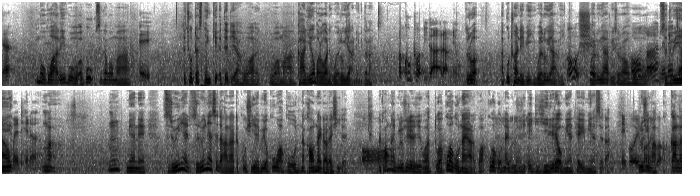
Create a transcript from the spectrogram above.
ဟမ်မဟုတ်ဟွာလေးဟိုအခုစင်ကာပူမှာအေးတချို့ testing kit အစ်စ်တွေကဟိုဟာဟိုဟာမှာ Guardian ဘာလို့ကနေဝယ်လို့ရနေပြီတလားအခုထွက်ပြီလားအဲ့ဒါမျိုးသူတို့အခုထွက်နေပြီဝယ်လို့ရပြီ Oh shit ဝယ်လို့ရပြီဆိုတော့ဟိုဟောငါနည်းနည်းကြောင်းမယ်ထင်တာငါ อืมမြန်နေဇရွေးနဲ့ဇရွေးနဲ့စစ်တာလားတခုရှိတယ်ပြီးတော့ကိုယ့်ဟာကိုယ်နှာခေါင်းနှိုက်တာလည်းရှိတယ် ဩ နှာခေါင်းနှိုက်ပြီးလို့ရှိတဲ့ချိန်ကသူကကိုယ့်ဟာကိုယ်နှိုက်ရတာကွာကိုယ့်ဟာကိုယ်နှိုက်ပြီးလို့ရှိရင်အဲ့ဒီရေလေးတဲ့ကိုမင်းကထည့်ပြီးမင်းကစစ်တာ အေးပေါ် ပြီး အေး လို့ရှိရင် ပေါ် မှာကာလာ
